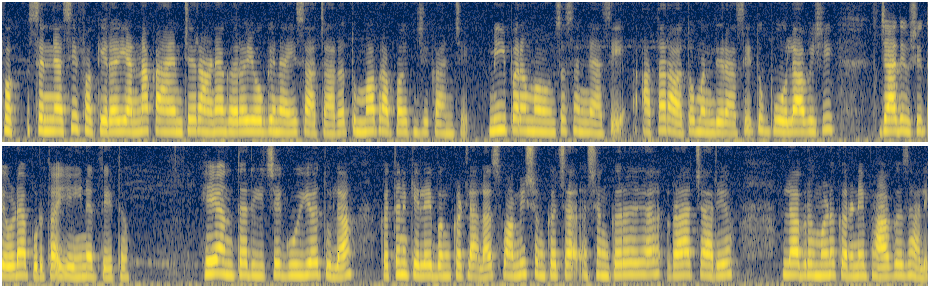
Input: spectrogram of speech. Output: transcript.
फक संन्यासी फकीर यांना कायमचे राहण्याघर योग्य नाही साचार तुम्हा प्रापंचिकांचे. मी परमहंस संन्यासी आता राहतो मंदिरासी तू बोलाविशी ज्या दिवशी तेवढ्या पुरता येईन तेथ हे अंतरीचे गुह्य तुला कथन केले बंकटलाला. स्वामी शंकरचा शंकराचार्यला भ्रमण करणे भाग झाले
